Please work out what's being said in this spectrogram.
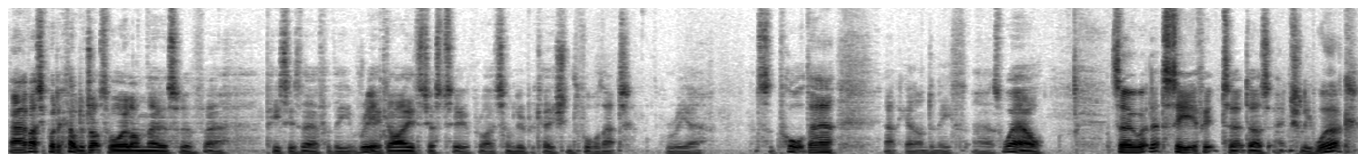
And I've actually put a couple of drops of oil on those sort of uh, pieces there for the rear guides, just to provide some lubrication for that rear support there and again underneath as well. So let's see if it uh, does actually work.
